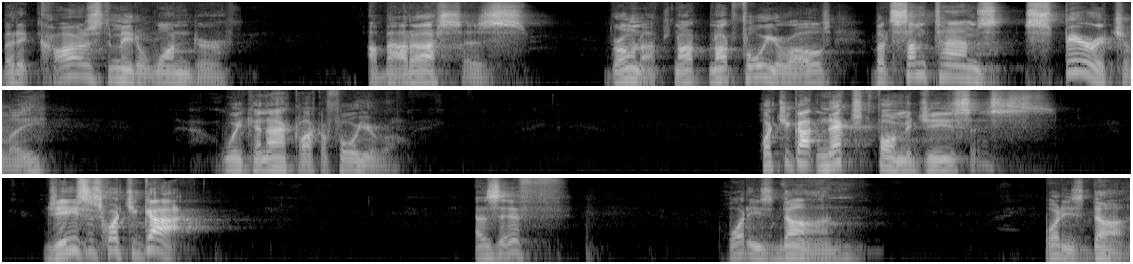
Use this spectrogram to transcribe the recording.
But it caused me to wonder about us as grown ups, not, not four year olds, but sometimes spiritually, we can act like a four year old. What you got next for me, Jesus? Jesus, what you got? As if what he's done, what he's done,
